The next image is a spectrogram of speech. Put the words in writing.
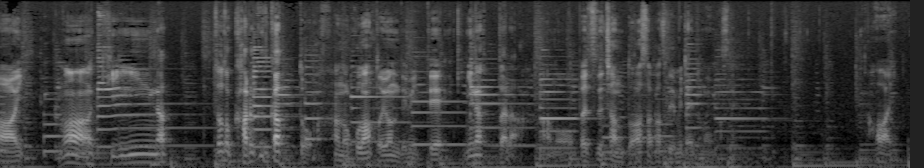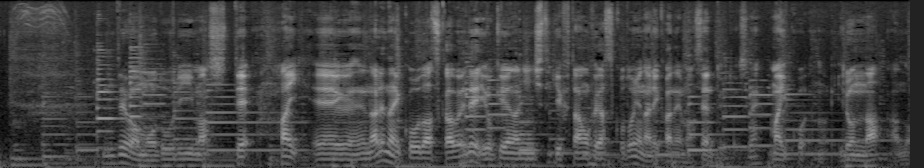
はい。まあ気になっちょっと軽くガッとあのこの後読んでみて気になったらあの別でちゃんと朝活で見たいと思いますね。はい。では戻りまして、はいえー、慣れないコードを扱う上で余計な認知的負担を増やすことになりかねませんということですね。まあ、いろんなあの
